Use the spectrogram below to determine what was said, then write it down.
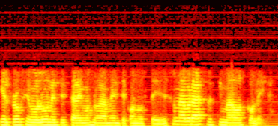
y el próximo lunes estaremos nuevamente con ustedes. Un abrazo, estimados colegas.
